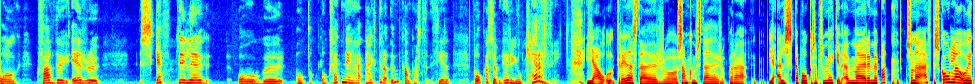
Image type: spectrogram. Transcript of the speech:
og hvað þau eru skemmtileg og, uh, og, og, og hvernig hægt er að umgangast því að bókasöfn eru jú kerfi. Já og greiðastæður og samkominnstæður og bara ég elska bókasöfn svo mikið ef maður er með bann svona eftir skóla og vil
